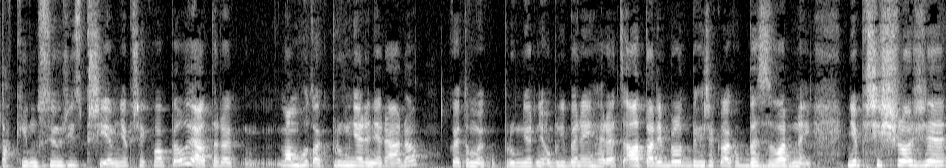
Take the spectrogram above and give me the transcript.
taky musím říct příjemně překvapil. Já teda mám ho tak průměrně ráda je tomu jako průměrně oblíbený herec, ale tady byl, bych řekla, jako bezvadný. Mně přišlo, že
